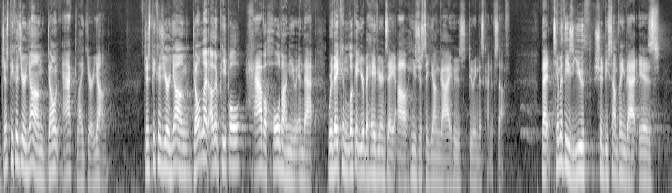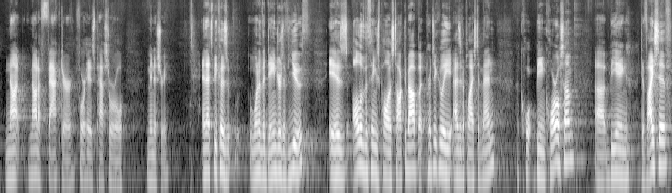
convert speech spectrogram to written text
just because you're young, don't act like you're young. Just because you're young, don't let other people have a hold on you in that, where they can look at your behavior and say, oh, he's just a young guy who's doing this kind of stuff. That Timothy's youth should be something that is not, not a factor for his pastoral ministry. And that's because one of the dangers of youth is all of the things Paul has talked about, but particularly as it applies to men being quarrelsome, uh, being divisive,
